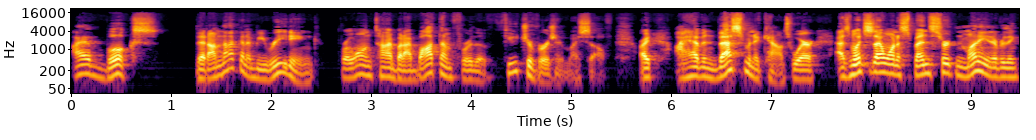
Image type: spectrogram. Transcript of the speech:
I have books that I'm not going to be reading for a long time, but I bought them for the future version of myself, right? I have investment accounts where, as much as I want to spend certain money and everything,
